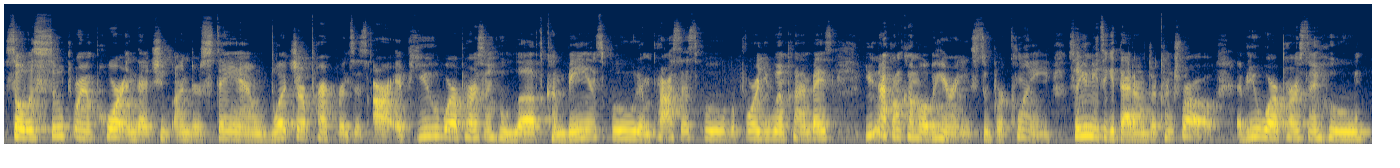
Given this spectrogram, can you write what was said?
so it's super important that you understand what your preferences are. If you were a person who loved convenience food and processed food before you went plant based, you're not going to come over here and eat super clean. So you need to get that under control. If you were a person who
